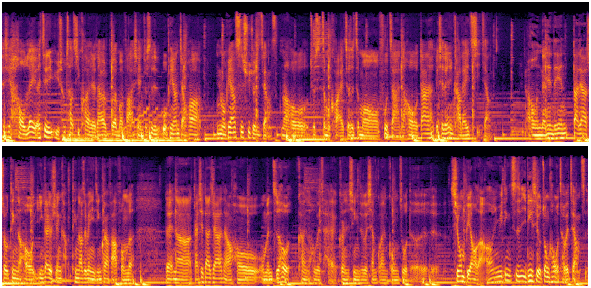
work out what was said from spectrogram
这集好累，而且语速超级快的，大家不知道有没有发现？就是我平常讲话，我平常思绪就是这样子，然后就是这么快，就是这么复杂，然后当然有些东西卡在一起这样。然后感谢今天大家的收听，然后应该有些人卡听到这边已经快要发疯了。对，那感谢大家，然后我们之后看会不会才更新这个相关工作的，希望不要了啊，因为一定是一定是有状况我才会这样子。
